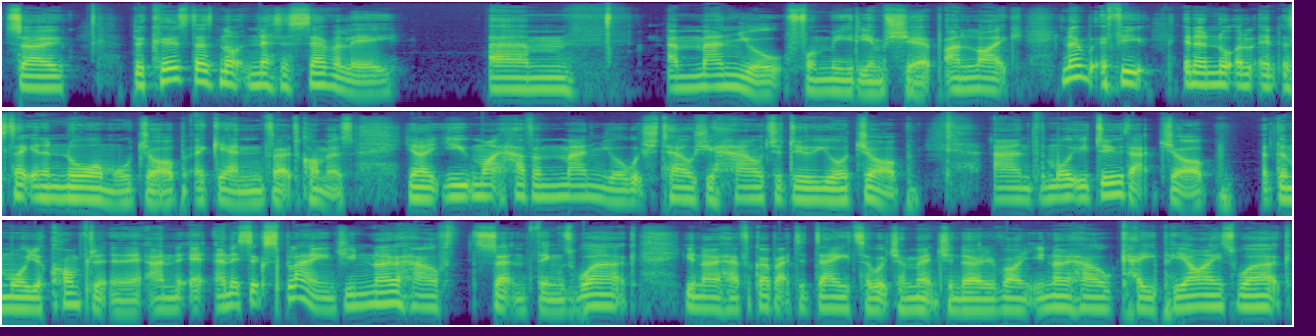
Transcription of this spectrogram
So because there's not necessarily um, a manual for mediumship. Unlike, you know, if you, in a, say in a normal job, again, inverted commas, you know, you might have a manual which tells you how to do your job. And the more you do that job, the more you're confident in it. And and it's explained. You know how certain things work. You know how if we go back to data which i mentioned earlier on you know how kpis work.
